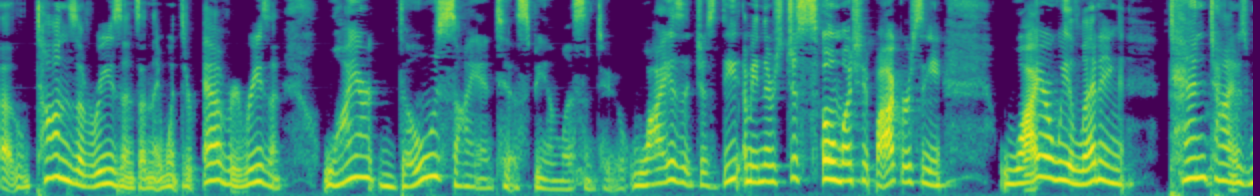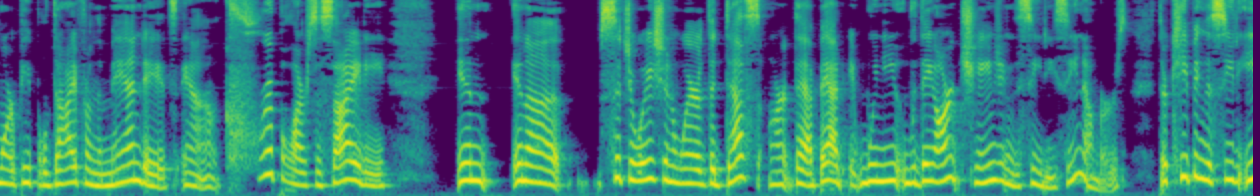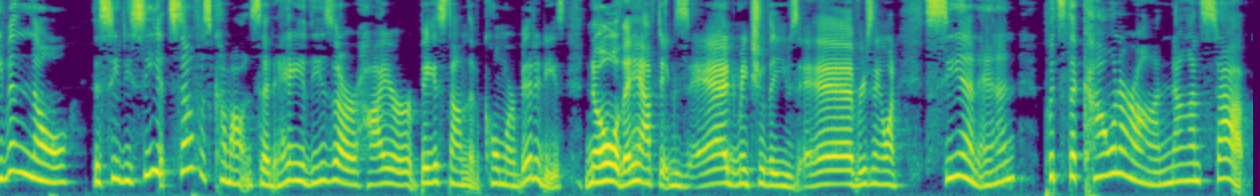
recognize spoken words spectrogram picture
uh, tons of reasons and they went through every reason. Why aren't those scientists being listened to? Why is it just these? I mean, there's just so much hypocrisy. Why are we letting 10 times more people die from the mandates and cripple our society in, in a situation where the deaths aren't that bad? When you, they aren't changing the CDC numbers. They're keeping the CD, even though the CDC itself has come out and said, hey, these are higher based on the comorbidities. No, they have to exaggerate, make sure they use every single one. CNN puts the counter on nonstop.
